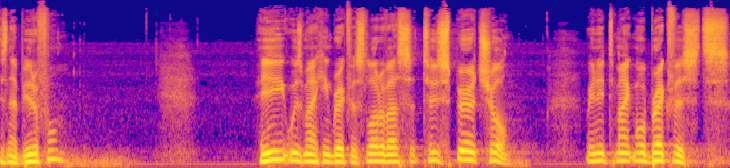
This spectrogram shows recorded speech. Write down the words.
Isn't that beautiful? He was making breakfast. A lot of us are too spiritual. We need to make more breakfasts.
